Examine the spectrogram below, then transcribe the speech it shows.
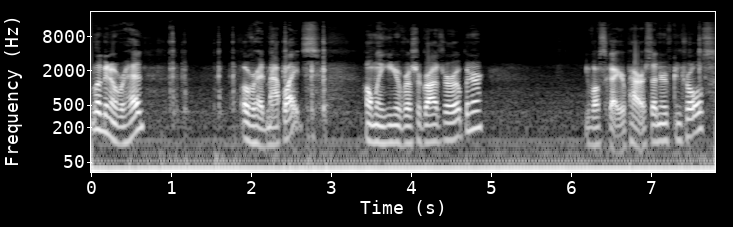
Looking overhead, overhead map lights, Homelink universal garage door opener. You've also got your power sunroof controls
